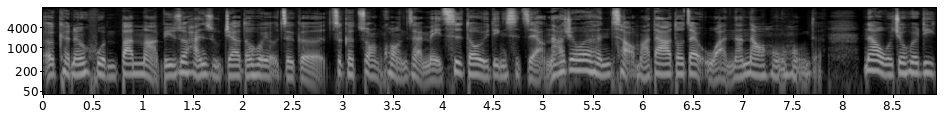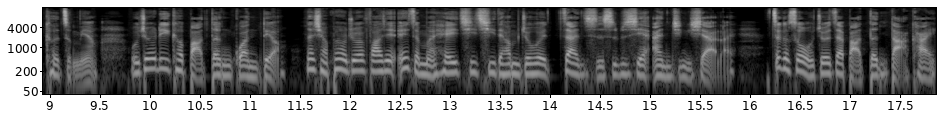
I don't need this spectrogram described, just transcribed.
呃，可能混班嘛，比如说寒暑假都会有这个这个状况在，每次都一定是这样，然后就会很吵嘛，大家都在玩啊，闹哄哄的，那我就会立刻怎么样？我就立刻把灯关掉，那小朋友就会发现，哎，怎么黑漆漆的？他们就会暂时是不是先安静下来？这个时候我就会再把灯打开，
